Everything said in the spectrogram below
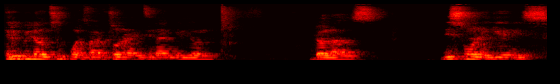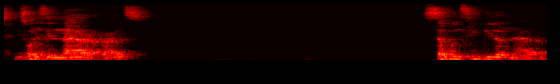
3 billion, 2.5, 289 million dollars. This one again is, this one is in Naira, right? 70 billion Naira.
